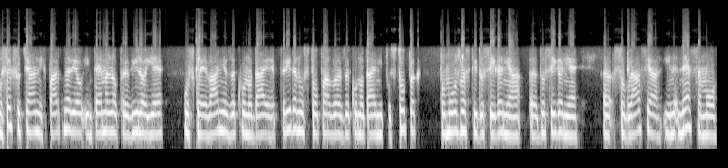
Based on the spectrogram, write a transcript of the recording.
vseh socialnih partnerjev in temeljno pravilo je usklajevanje zakonodaje, preden vstopa v zakonodajni postopek, po možnosti doseganja, eh, doseganje eh, soglasja in ne samo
